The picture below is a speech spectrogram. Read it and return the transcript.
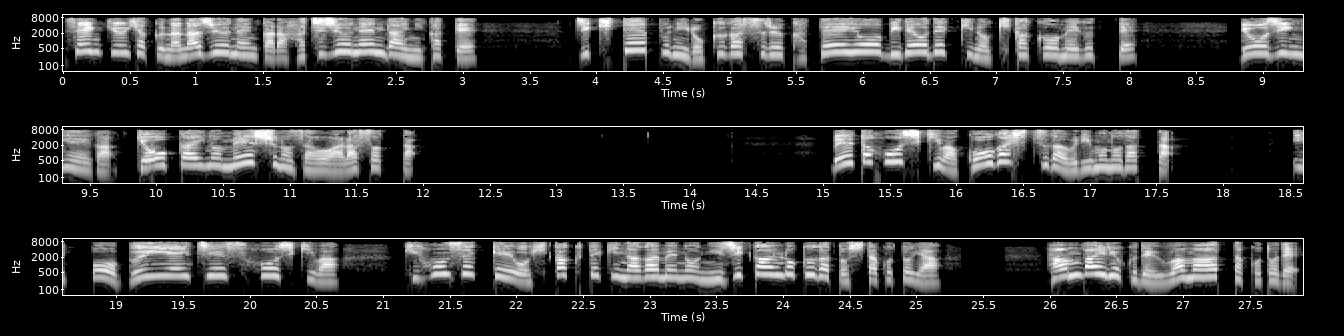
1970年から80年代にかけ、磁気テープに録画する家庭用ビデオデッキの企画をめぐって、両陣営が業界の名手の座を争った。ベータ方式は高画質が売り物だった。一方 VHS 方式は基本設計を比較的長めの2時間録画としたことや、販売力で上回ったことで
